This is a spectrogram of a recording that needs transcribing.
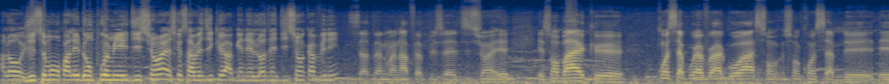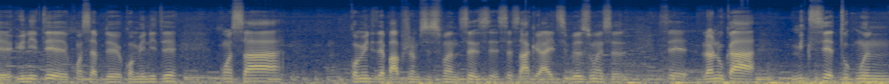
Alors justement, on parlait d'une première édition. Est-ce que ça veut dire qu'il y a bien d'autres éditions qui venir Certainement, on a fait plusieurs éditions et, son bail que concept Wherever I Go a, son, son concept de, de concept de communauté, comme ça, communauté pas jamais suspendre. C'est ça que Haïti besoin. C'est là nous avons mixer tout le monde,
